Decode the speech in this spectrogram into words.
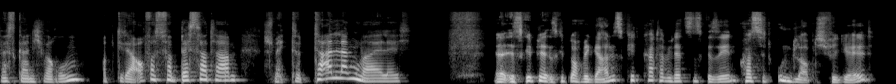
Ich weiß gar nicht warum. Ob die da auch was verbessert haben. Schmeckt total langweilig. Ja, es gibt ja, es gibt auch veganes KitKat, habe ich letztens gesehen, kostet unglaublich viel Geld.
